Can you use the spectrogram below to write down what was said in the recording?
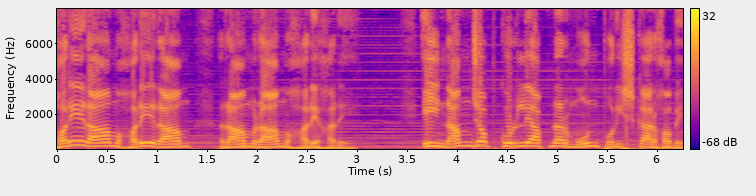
হরে রাম হরে রাম রাম রাম, হরে হরে। এই নাম জপ করলে আপনার মন পরিষ্কার হবে।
